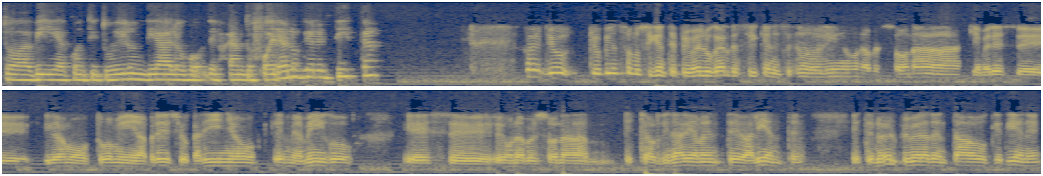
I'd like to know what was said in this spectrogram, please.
todavía constituir un diálogo dejando fuera a los violentistas? Yo, yo pienso lo siguiente, en primer lugar decir que Aniceto Dolín es una persona que merece, digamos, todo mi aprecio, cariño, es mi amigo, es, eh, es una persona extraordinariamente valiente. Este no es el primer atentado que tiene.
